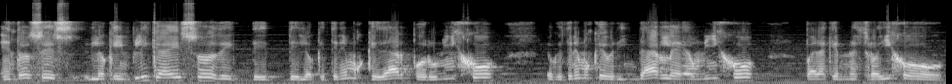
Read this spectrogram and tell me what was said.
Entonces, lo que implica eso de, de lo que tenemos que dar por un hijo, lo que tenemos que brindarle a un hijo para que nuestro hijo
